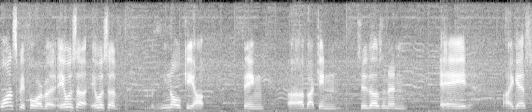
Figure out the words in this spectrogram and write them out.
once before, but it was a it was a Nokia thing uh, back in 2008, I guess,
